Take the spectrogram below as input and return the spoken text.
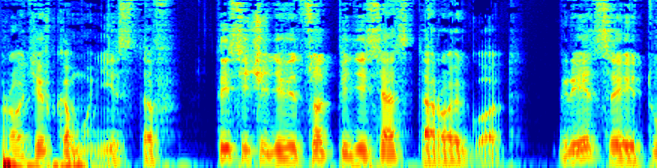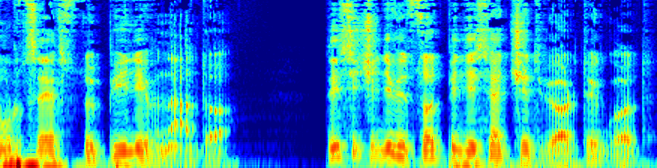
против коммунистов. 1952 год. Греция и Турция вступили в НАТО. 1954 год.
